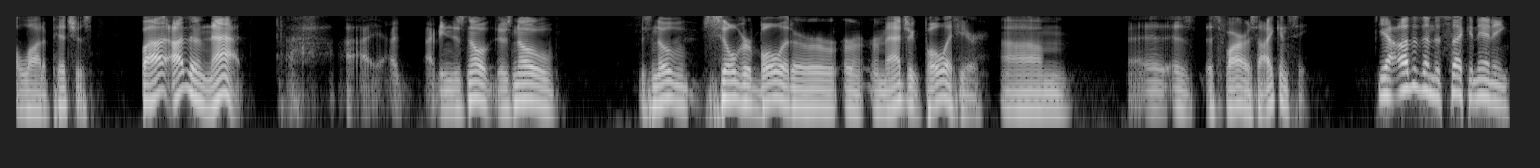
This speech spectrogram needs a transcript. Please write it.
a lot of pitches. But other than that, I, I, I mean, there's no there's no there's no silver bullet or or, or magic bullet here. Um, as as far as I can see. Yeah, other than the second inning,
